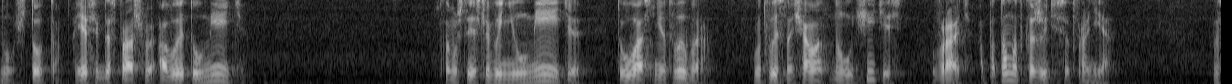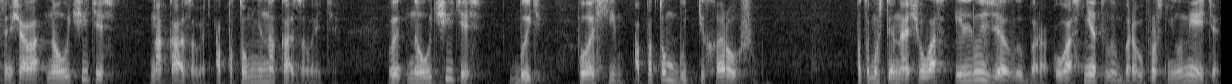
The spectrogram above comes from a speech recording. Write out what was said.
ну что-то. Я всегда спрашиваю, а вы это умеете? Потому что если вы не умеете, то у вас нет выбора. Вот вы сначала научитесь врать, а потом откажитесь от вранья. Вы сначала научитесь наказывать, а потом не наказывайте. Вы научитесь быть плохим, а потом будьте хорошим. Потому что иначе у вас иллюзия выбора, у вас нет выбора, вы просто не умеете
